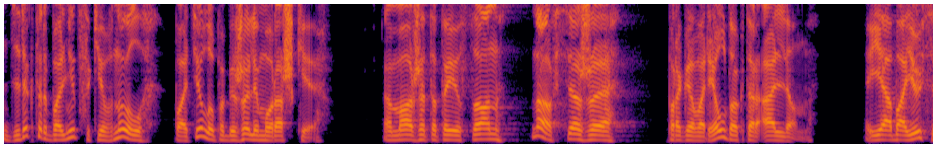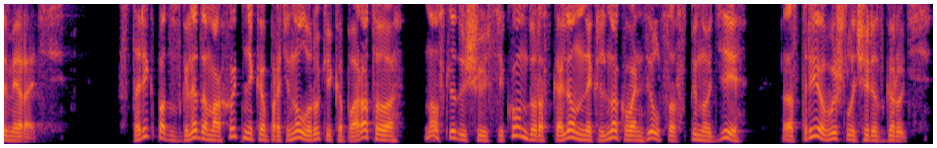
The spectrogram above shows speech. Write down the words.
Директор больницы кивнул, по телу побежали мурашки. «Может, это и сон, но всё же...» — проговорил доктор Аллен. «Я боюсь умирать». Старик под взглядом охотника протянул руки к аппарату, но в следующую секунду раскаленный клинок вонзился в спину Ди, острие вышло через грудь.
